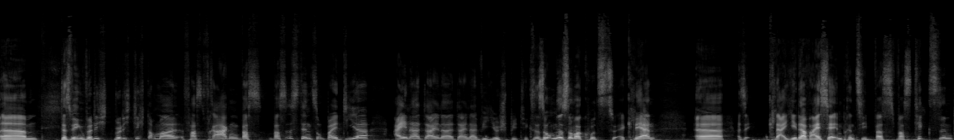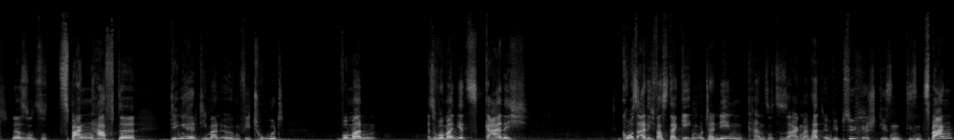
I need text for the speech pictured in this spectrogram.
ähm, deswegen würde ich, würd ich dich doch mal fast fragen, was, was ist denn so bei dir einer deiner, deiner Videospielticks? Also, um das nochmal kurz zu erklären, äh, also klar, jeder weiß ja im Prinzip, was, was Ticks sind, ne? so, so zwanghafte Dinge, die man irgendwie tut, wo man, also wo man jetzt gar nicht großartig was dagegen unternehmen kann, sozusagen. Man hat irgendwie psychisch diesen, diesen Zwang,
